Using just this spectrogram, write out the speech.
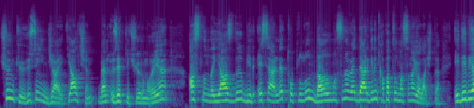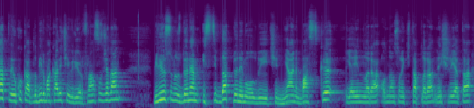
Çünkü Hüseyin Cahit Yalçın, ben özet geçiyorum oraya, aslında yazdığı bir eserle topluluğun dağılmasına ve derginin kapatılmasına yol açtı. Edebiyat ve Hukuk adlı bir makale çeviriyor Fransızcadan. Biliyorsunuz dönem istibdat dönemi olduğu için yani baskı yayınlara, ondan sonra kitaplara, neşriyata,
